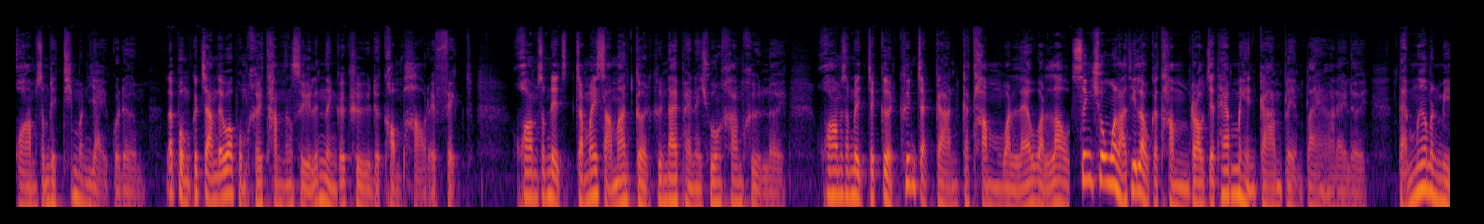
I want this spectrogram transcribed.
ความสำเร็จที่มันใหญ่กว่าเดิม และผมก็จำได้ว่าผมเคยทำหนังสือเล่มหนึ่งก็คือ The Compound Effect ความสำเร็จจะไม่สามารถเกิดขึ้นได้ภายในช่วงข้ามคืนเลย ความสำเร็จจะเกิดขึ้นจากการกระทำวันแล้ววันเล่า ซึ่งช่วงเวลาที่เรากระทำเราจะแทบไม่เห็นการเปลี่ยนแปลงอะไรเลย แต่เมื่อมันมี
